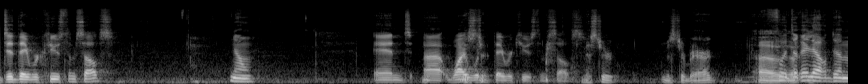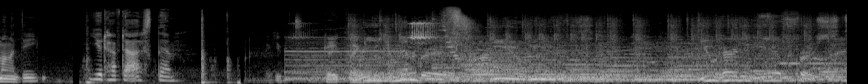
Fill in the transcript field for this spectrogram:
did they recuse themselves? No. And uh, why Mr. wouldn't they recuse themselves? Mr. Mr. Barrett? Il faudrait leur demander. You'd have to ask them. Thank you. Okay, thank you, Mr. Barrett. Remember, you, you heard it here first.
